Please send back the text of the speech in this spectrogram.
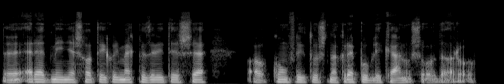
eredményes, hatékony megközelítése a konfliktusnak republikánus oldalról?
